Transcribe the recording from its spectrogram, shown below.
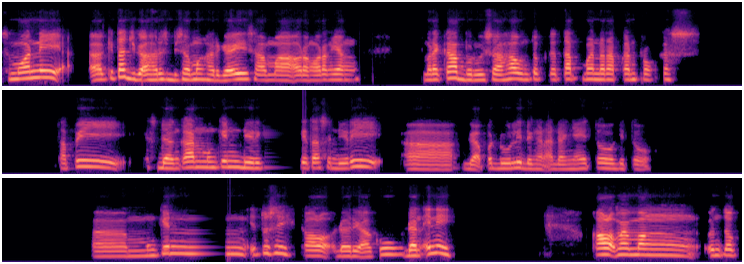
semua nih uh, kita juga harus bisa menghargai sama orang-orang yang mereka berusaha untuk tetap menerapkan prokes. Tapi sedangkan mungkin diri kita sendiri Eh, nggak uh, peduli dengan adanya itu gitu. Uh, mungkin itu sih kalau dari aku. Dan ini kalau memang untuk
